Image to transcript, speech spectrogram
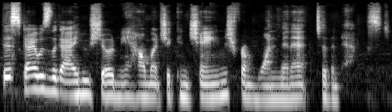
This guy was the guy who showed me how much it can change from one minute to the next.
